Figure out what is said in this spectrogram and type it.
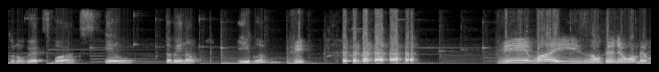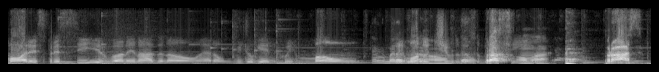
Tu não viu o Xbox? Eu também não. Igor? Vi. Vi, mas não tenho nenhuma memória expressiva nem nada, não. Era um videogame com o irmão, Ah, o irmão adotivo do Então, meu sobrinho. próximo. Vamos lá. Próximo!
